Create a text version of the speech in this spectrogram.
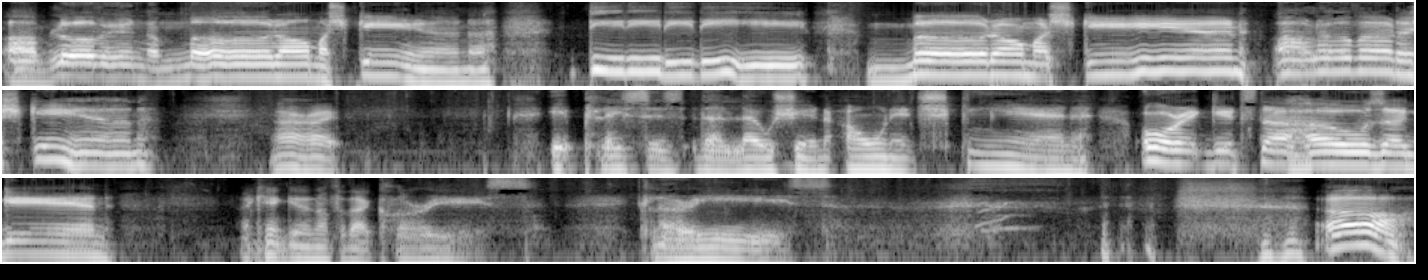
I'm loving the mud on my skin. Dee dee dee dee. Mud on my skin. All over the skin. All right. It places the lotion on its skin, or it gets the hose again. I can't get enough of that Clarice. Clarice. oh,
